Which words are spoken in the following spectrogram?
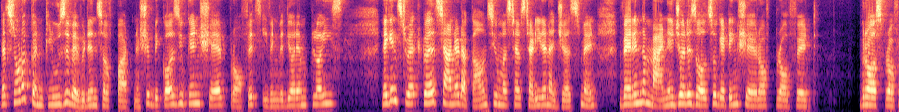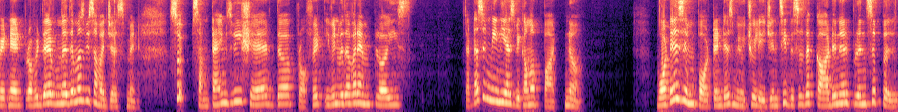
That's not a conclusive evidence of partnership because you can share profits even with your employees. Like in 12th standard accounts, you must have studied an adjustment wherein the manager is also getting share of profit, gross profit, net profit. There, there must be some adjustment. So sometimes we share the profit even with our employees. That doesn't mean he has become a partner. What is important is mutual agency. This is the cardinal principle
